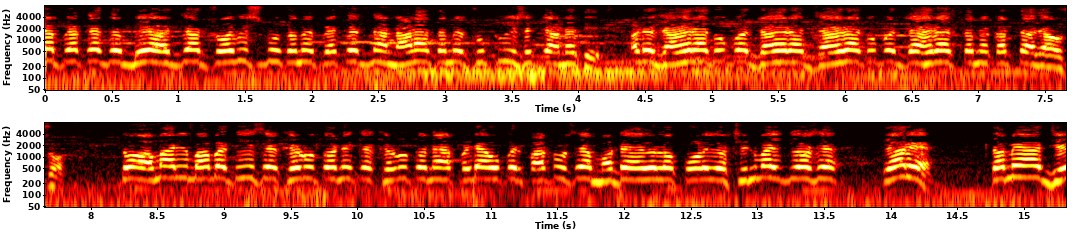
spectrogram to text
એ પેકેજ બે હજાર ચોવીસનું તમે પેકેજના નાણાં તમે ચૂકવી શક્યા નથી. અને જાહેરાત ઉપર જાહેરાત જાહેરાત ઉપર જાહેરાત તમે કરતા જાઓ છો. તો અમારી બાબત એ છે ખેડૂતોને કે ખેડૂતોને આ પડ્યા ઉપર પાટું છે, મોઢે આવેલો કોળીઓ છીનવાઈ ગયો છે. ત્યારે તમે જે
